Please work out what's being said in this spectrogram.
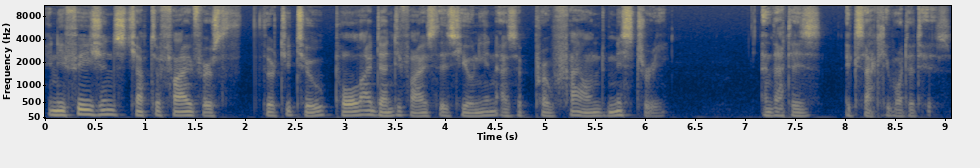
In Ephesians chapter 5 verse 32, Paul identifies this union as a profound mystery. And that is exactly what it is.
